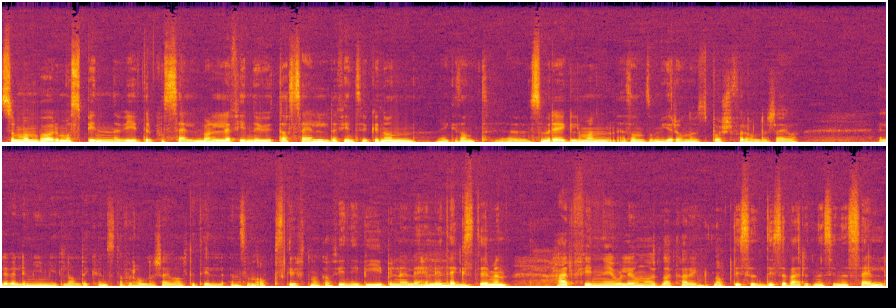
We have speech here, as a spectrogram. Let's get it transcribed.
som man bare må spinne videre på selv, Mm. eller finne ut av selv. Det fins jo ikke noen ikke sant, eh, Som regel når man Sånn som Hieronymus Bosch forholder seg jo eller veldig mye middelalderkunst da forholder seg jo alltid til en sånn oppskrift man kan finne i Bibelen eller hellige Mm. tekster. Men her finner jo Leonore da Carrington opp disse, disse verdenene sine selv.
